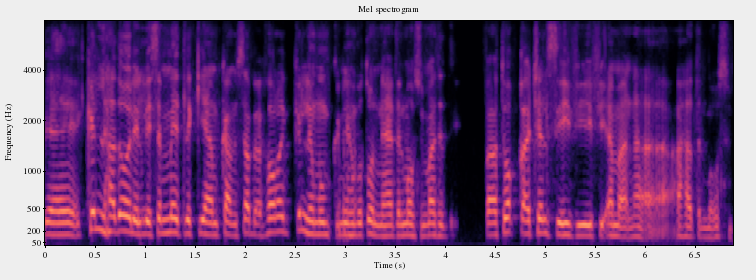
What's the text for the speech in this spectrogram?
يعني كل هذول اللي سميت لك إياهم كم سبع فرق كلهم ممكن يهبطون نهاية الموسم ما تدري. فأتوقع تشيلسي في في أمان هذا الموسم.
